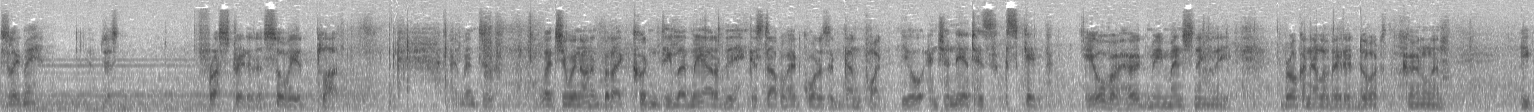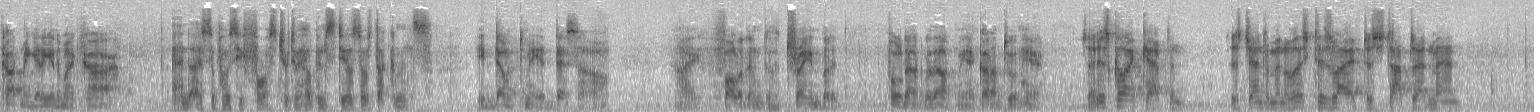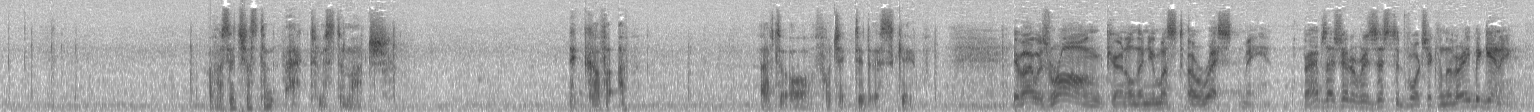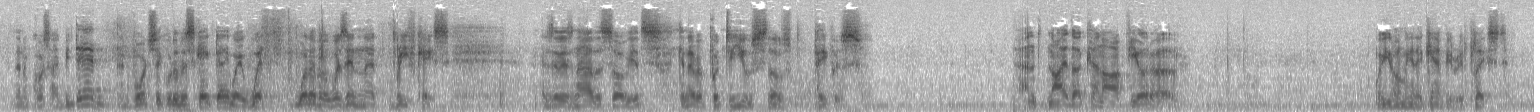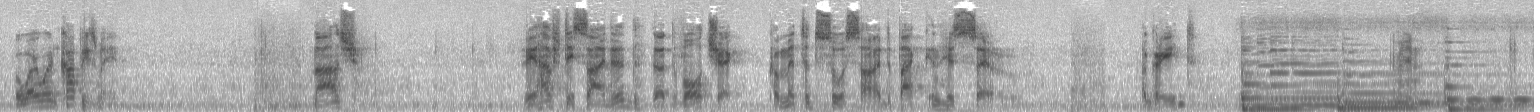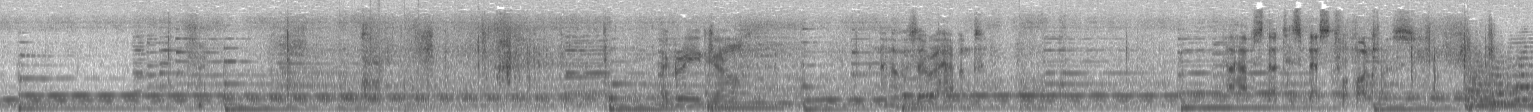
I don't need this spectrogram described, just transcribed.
Congratulate me? I've just frustrated a Soviet plot. I meant to let you in on it, but I couldn't. He led me out of the Gestapo headquarters at gunpoint. You engineered his escape. He overheard me mentioning the broken elevator door to the colonel, and he caught me getting into my car. And I suppose he forced you to help him steal those documents. He dumped me at Dessau. I followed him to the train, but it pulled out without me. I caught up to him here. his car, Captain. This gentleman risked his life to stop that man. Or was it just an act, Mr. March? A cover-up? After all, Vorchek did escape. If I was wrong, Colonel, then you must arrest me. Perhaps I should have resisted Vorchek from the very beginning. Then, of course, I'd be dead, and Vorchek would have escaped anyway, with whatever was in that briefcase. As it is now, the Soviets can never put to use those papers. And neither can our Fuhrer. Well, you don't mean they can't be replaced? Well, why weren't copies made? March, we have decided that Vorchek committed suicide back in his cell. Agreed, happened. Perhaps that is best for all of us.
